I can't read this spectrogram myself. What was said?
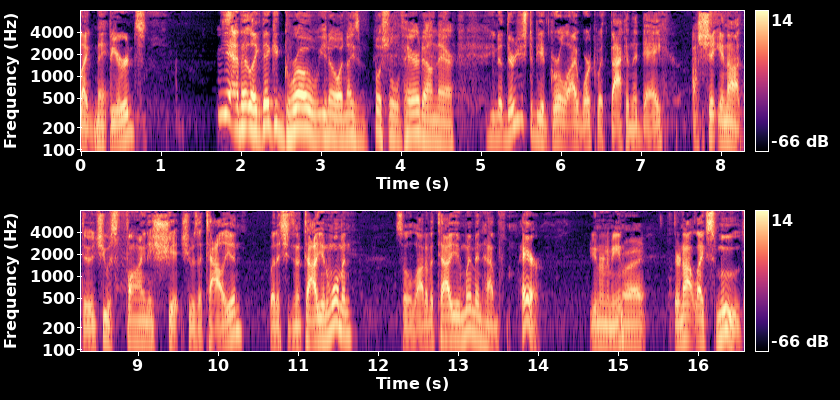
Like beards? Yeah, that like they could grow, you know, a nice bushel of hair down there. You know, there used to be a girl I worked with back in the day. I'll shit you not, dude. She was fine as shit. She was Italian, but she's an Italian woman. So a lot of Italian women have hair. You know what I mean? Right. They're not like smooth.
